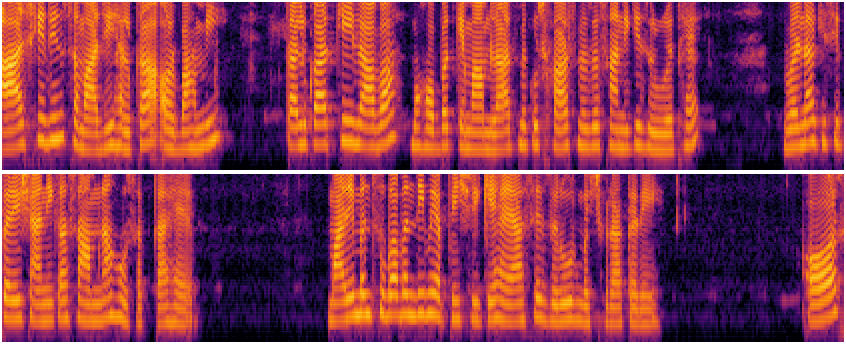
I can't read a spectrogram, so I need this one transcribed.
आज के दिन समाजी हलका और बाहमी ताल्लुकात के अलावा मोहब्बत के मामलात में कुछ ख़ास नज़र आने की ज़रूरत है, वरना किसी परेशानी का सामना हो सकता है। माली मनसूबाबंदी में अपनी शरीक हयात से ज़रूर मशवरा करें और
